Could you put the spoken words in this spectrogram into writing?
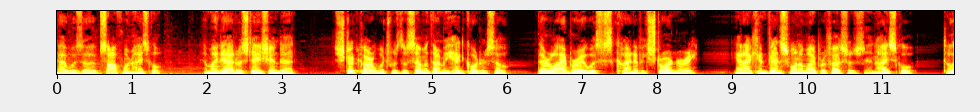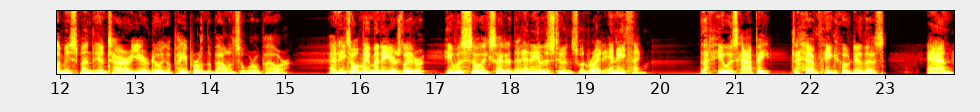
I was a sophomore in high school, and my dad was stationed at Stuttgart, which was the 7th Army headquarters. So their library was kind of extraordinary. And I convinced one of my professors in high school to let me spend the entire year doing a paper on the balance of world power. And he told me many years later he was so excited that any of his students would write anything that he was happy to have me go do this. And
